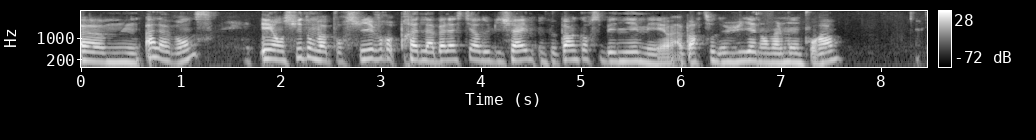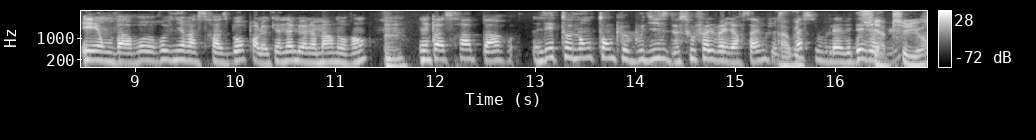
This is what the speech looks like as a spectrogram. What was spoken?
euh, à l'avance. Et ensuite, on va poursuivre près de la balastière de Bischheim. On peut pas encore se baigner, mais euh, à partir de juillet, normalement, on pourra. Et on va re- revenir à Strasbourg par le canal de la Marne au Rhin. Mhm. On passera par l'étonnant temple bouddhiste de Soufel-Weiersheim. Je ne sais Ah oui. pas si vous l'avez Si, déjà vu absolument.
